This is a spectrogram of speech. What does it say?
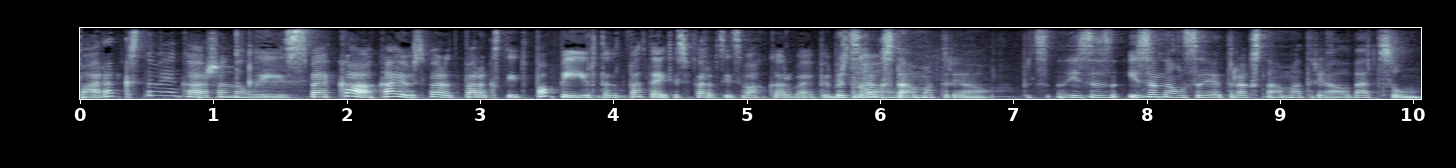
paraksta vienkārši analīzes, vai kā? Kā jūs varat parakstīt papīru, tagad pateikt, kas ir parakstīts vakar vai pirms? Pēc no... rakstām materiāla, pēc iz, izanalizējot rakstām materiālu vecumu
